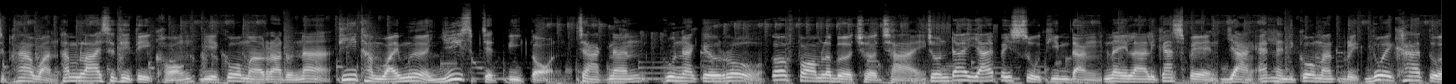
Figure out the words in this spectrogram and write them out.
35 วันทำลายสถิติของเดียโกมาราโดน่าที่ทำไว้เมื่อ 27 ปีก่อน จากนั้นกูนาเกโรก็ฟอร์มระเบิดเฉิดฉาย จนได้ย้ายไปสู่ทีมดังในลาลิกาสเปน อย่างแอตแลนติโกมาดริดด้วยค่าตัว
